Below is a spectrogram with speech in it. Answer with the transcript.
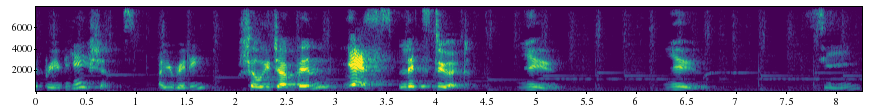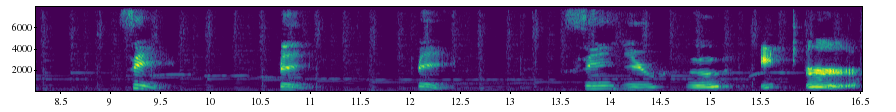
abbreviations. Are you ready? Shall we jump in? Yes, let's do it. You, you, see, see, be, be, see you later,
